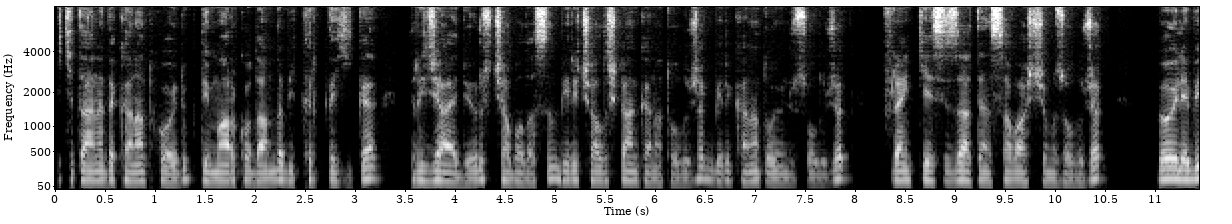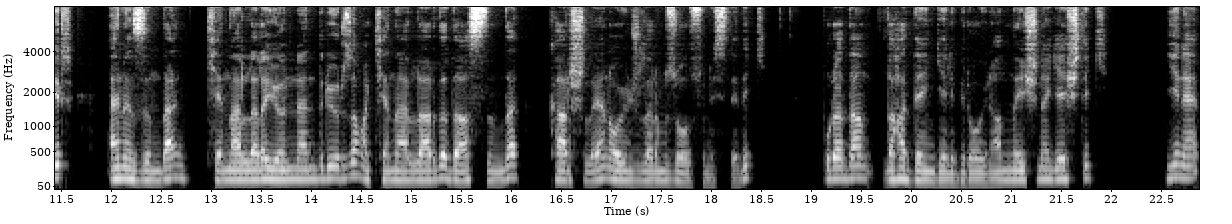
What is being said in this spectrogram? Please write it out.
İki tane de kanat koyduk. Dimarco'dan da bir 40 dakika rica ediyoruz çabalasın. Biri çalışkan kanat olacak, biri kanat oyuncusu olacak. Frank Kessi zaten savaşçımız olacak. Böyle bir en azından kenarlara yönlendiriyoruz ama kenarlarda da aslında karşılayan oyuncularımız olsun istedik. Buradan daha dengeli bir oyun anlayışına geçtik. Yine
